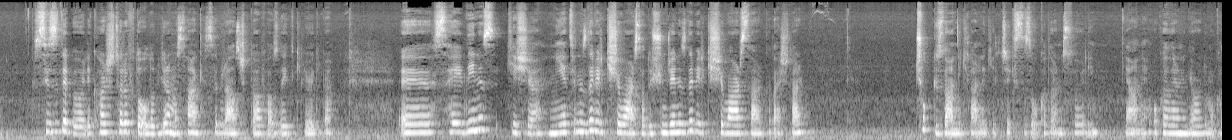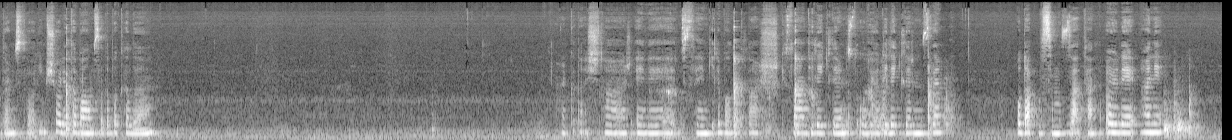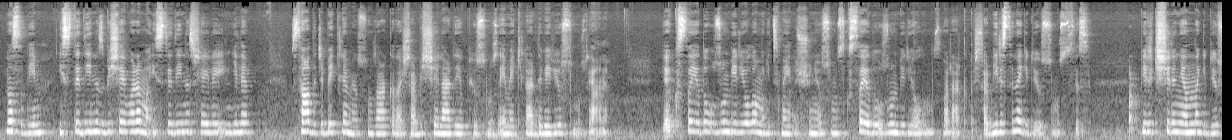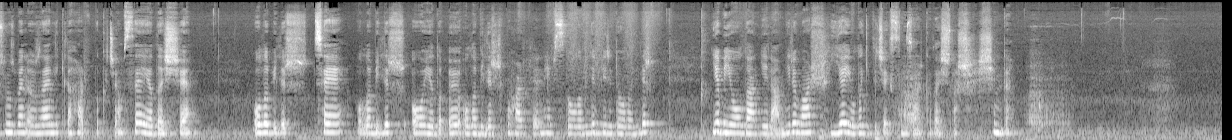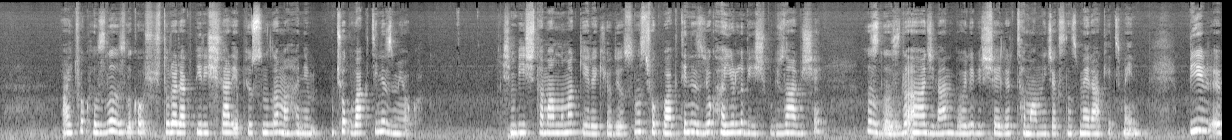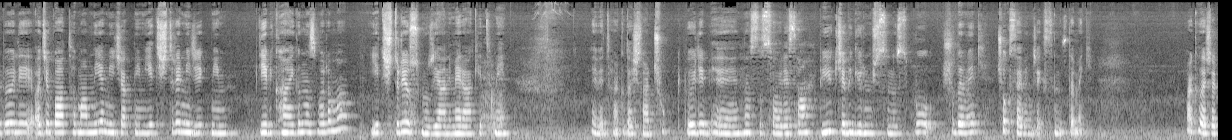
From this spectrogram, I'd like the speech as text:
Sizi de böyle, karşı tarafı da olabilir ama sanki sizi birazcık daha fazla etkiliyor gibi. E, sevdiğiniz kişi, niyetinizde bir kişi varsa, düşüncenizde bir kişi varsa arkadaşlar çok güzelliklerle gelecek size o kadarını söyleyeyim. Yani o kadarını gördüm, o kadarını söyleyeyim. Şöyle tabağımıza da bakalım. Arkadaşlar, evet sevgili balıklar, güzel dilekleriniz oluyor. Dileklerinize odaklısınız zaten. Öyle hani nasıl diyeyim, istediğiniz bir şey var ama istediğiniz şeyle ilgili sadece beklemiyorsunuz arkadaşlar. Bir şeyler de yapıyorsunuz, emekler de veriyorsunuz yani. Ya kısa ya da uzun bir yola mı gitmeyi düşünüyorsunuz? Kısa ya da uzun bir yolumuz var arkadaşlar. Birisine gidiyorsunuz siz. Bir kişinin yanına gidiyorsunuz. Ben özellikle harf bakacağım. S ya da Ş olabilir. T olabilir. O ya da Ö olabilir. Bu harflerin hepsi de olabilir. Biri de olabilir. Ya bir yoldan gelen biri var ya yola gideceksiniz arkadaşlar. Şimdi Ay çok hızlı hızlı koşuşturarak bir işler yapıyorsunuz ama hani çok vaktiniz mi yok? Şimdi bir iş tamamlamak gerekiyor diyorsunuz. Çok vaktiniz yok. Hayırlı bir iş bu. Güzel bir şey. Hızlı hızlı acilen böyle bir şeyleri tamamlayacaksınız. Merak etmeyin. Bir e, böyle acaba tamamlayamayacak mıyım, yetiştiremeyecek miyim diye bir kaygınız var ama yetiştiriyorsunuz yani merak etmeyin. Evet arkadaşlar çok böyle e, nasıl söylesem büyükçe bir gülmüşsünüz. Bu şu demek çok sevineceksiniz demek. Arkadaşlar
